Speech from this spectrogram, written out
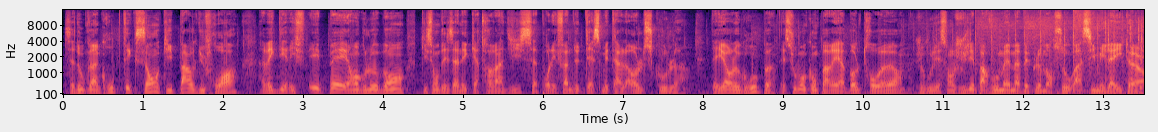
C'est donc un groupe texan qui parle du froid, avec des riffs épais et englobants qui sont des années 90 pour les fans de death metal old school. D'ailleurs, le groupe est souvent comparé à Bolt Thrower, je vous laisse en juger par vous-même avec le morceau Assimilator.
